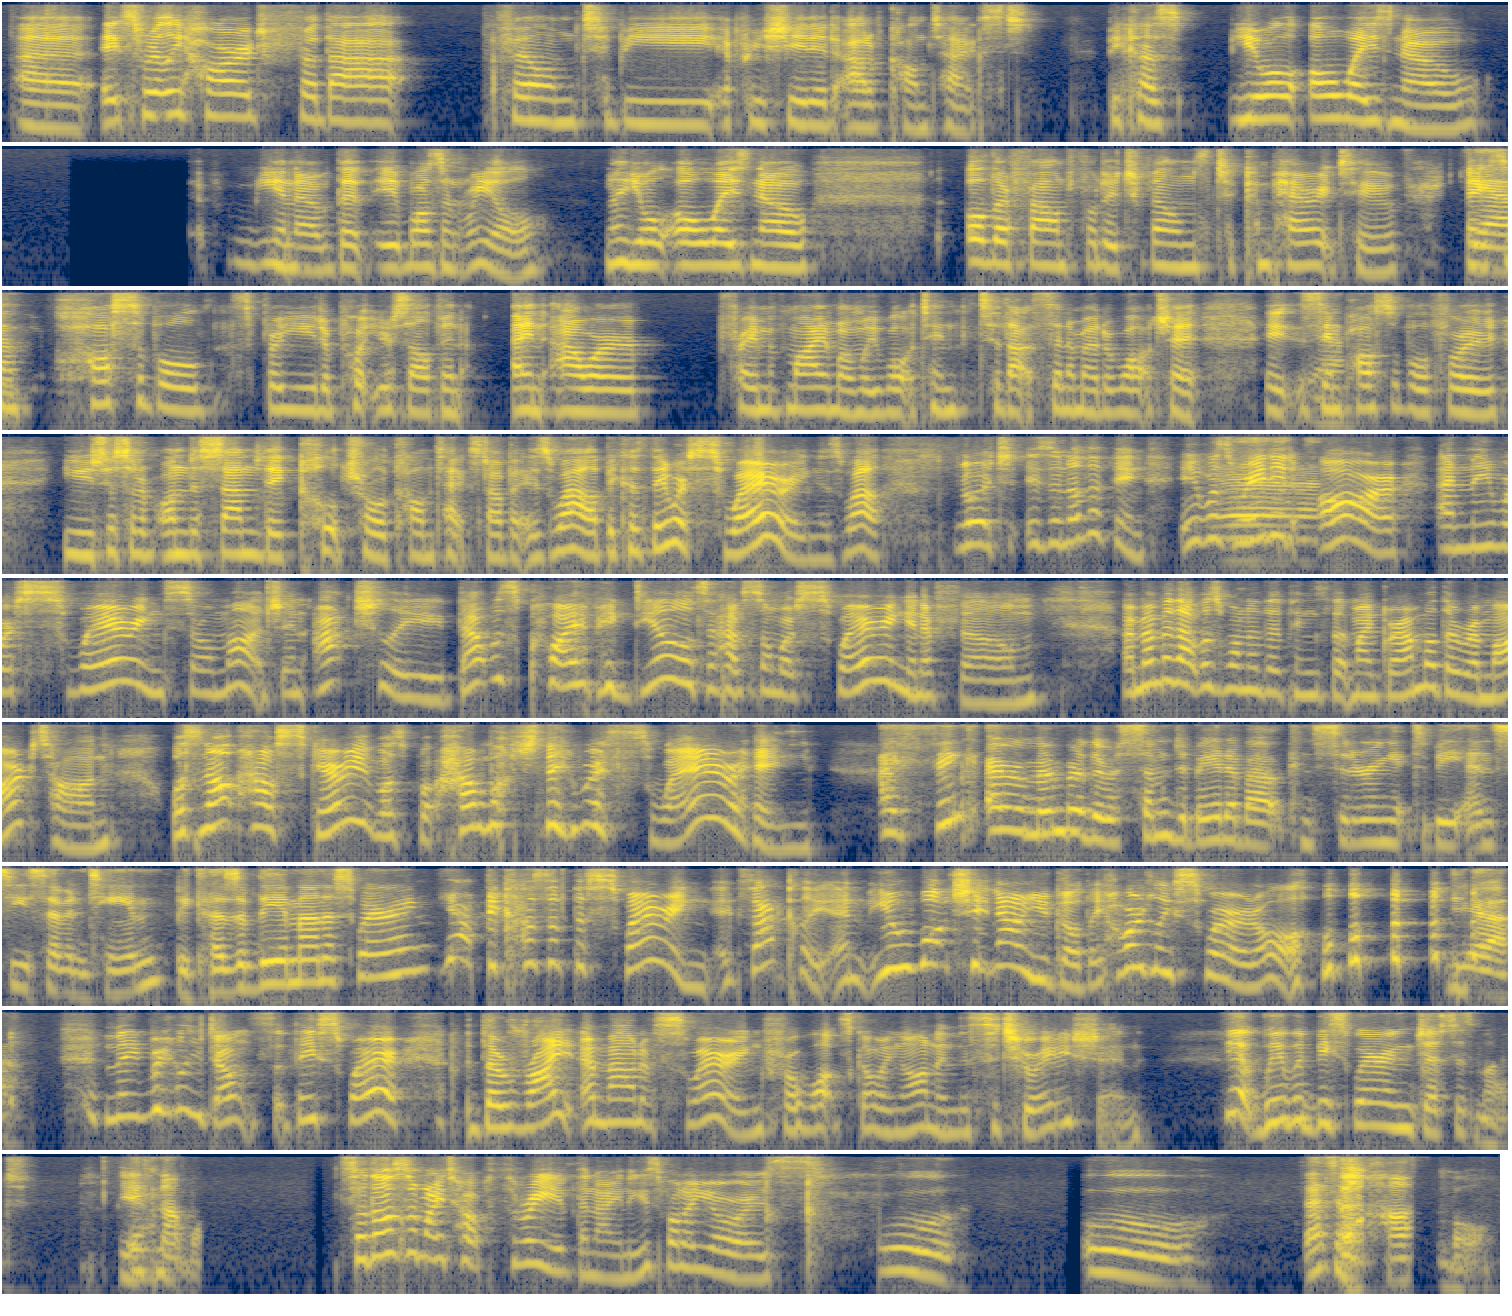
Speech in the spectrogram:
Uh, it's really hard for that film to be appreciated out of context because you will always know, you know, that it wasn't real. You'll always know other found footage films to compare it to. It's Yeah. impossible for you to put yourself in in our frame of mind when we walked into that cinema to watch it. It's Yeah. impossible for you to sort of understand the cultural context of it as well because they were swearing as well, which is another thing. It was rated R and they were swearing so much, and actually that was quite a big deal to have so much swearing in a film. I remember that was one of the things that my grandmother remarked on was not how scary it was, but how much they were swearing. I think I remember there was some debate about considering it to be NC-17 because of the amount of swearing. Yeah, because of the swearing, exactly. And you watch it now, you go, they hardly swear at all. Yeah. And they really don't. They swear the right amount of swearing for what's going on in the situation. Yeah, we would be swearing just as much, Yeah. if not more. So those are my top three of the 90s. What are yours? Ooh, ooh, that's impossible.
